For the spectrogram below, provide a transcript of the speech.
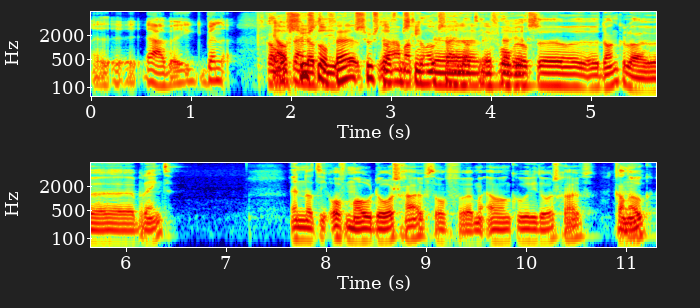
Eh, eh, ja, ik ben... Het kan Ja, ook of zijn dat Soeslof, hij- hè? eh, Soeslof ja, maar het kan ook zijn eh, dat hij bijvoorbeeld eh Dankelui eh, brengt. En dat hij of Mo doorschuift of uh, El Koeri doorschuift. Kan ook.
